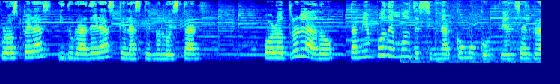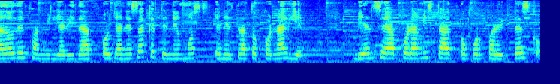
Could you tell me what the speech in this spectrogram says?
prósperas y duraderas que las que no lo están. Por otro lado, también podemos designar como confianza el grado de familiaridad o llaneza que tenemos en el trato con alguien, bien sea por amistad o por parentesco,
